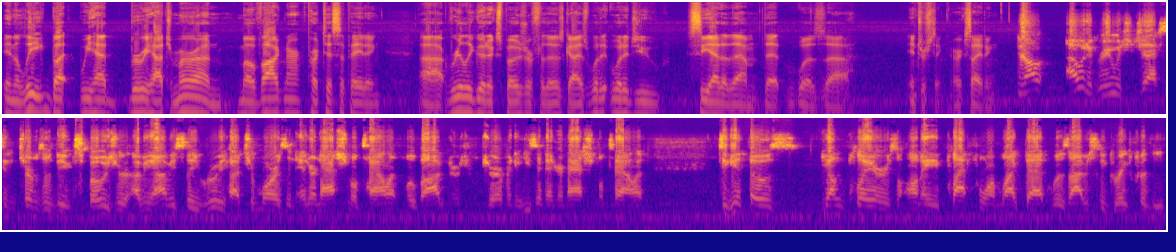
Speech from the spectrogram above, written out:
in the league. But we had Rui Hachimura and Mo Wagner participating. Uh, really good exposure for those guys. What what did you see out of them that was uh, interesting or exciting? You know, I would agree with you, Jackson, in terms of the exposure. I mean, obviously, Rui Hachimura is an international talent. Mo Wagner is from Germany. He's an international talent to get those young players on a platform like that was obviously great for the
